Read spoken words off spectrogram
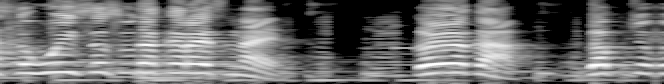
असं उईस सुद्धा करायचं नाही. कळलं का? गपचूप.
